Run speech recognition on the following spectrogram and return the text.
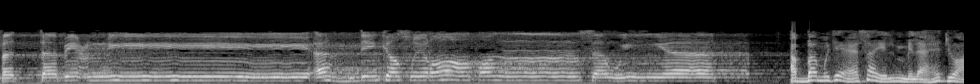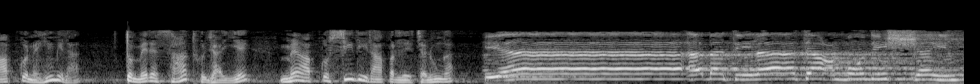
فاتبعني أهدك صراطا سويا۔ ابا، مجھے ایسا علم ملا ہے جو آپ کو نہیں ملا، تو میرے ساتھ ہو جائیے، میں آپ کو سیدھی راہ پر لے چلوں گا۔ يا أبت لا تعبد الشيطان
